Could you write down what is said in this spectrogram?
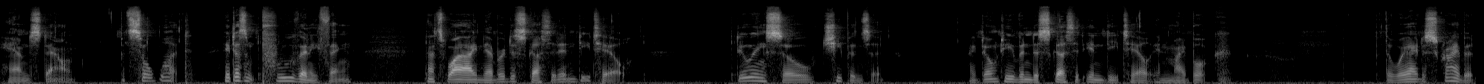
Hands down. But so what? It doesn't prove anything. That's why I never discuss it in detail. Doing so cheapens it. I don't even discuss it in detail in my book. But the way I describe it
